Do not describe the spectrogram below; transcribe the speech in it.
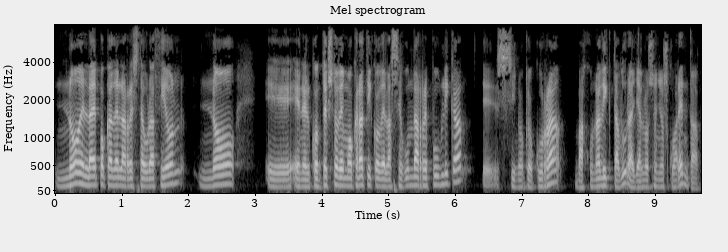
no en la época de la restauración, no eh, en el contexto democrático de la Segunda República, eh, sino que ocurra bajo una dictadura ya en los años 40.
